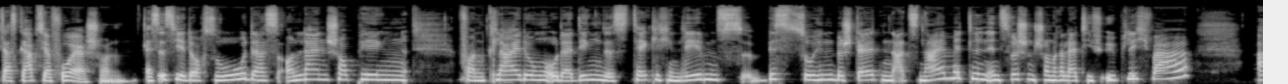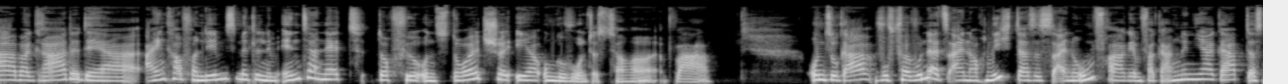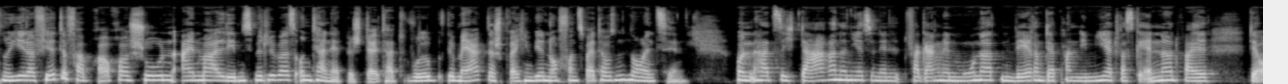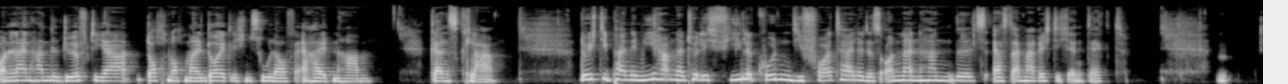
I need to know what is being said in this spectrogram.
Das gab es ja vorher schon. Es ist jedoch so, dass Online-Shopping von Kleidung oder Dingen des täglichen Lebens bis zu hin bestellten Arzneimitteln inzwischen schon relativ üblich war aber gerade der Einkauf von Lebensmitteln im Internet doch für uns Deutsche eher ungewohntes Terrain war. Und sogar verwundert es einen auch nicht, dass es eine Umfrage im vergangenen Jahr gab, dass nur jeder vierte Verbraucher schon einmal Lebensmittel übers Internet bestellt hat. Wohlgemerkt, da sprechen wir noch von 2019. Und hat sich daran denn jetzt in den vergangenen Monaten während der Pandemie etwas geändert, weil der Onlinehandel dürfte ja doch noch mal einen deutlichen Zulauf erhalten haben? Ganz klar. Durch die Pandemie haben natürlich viele Kunden die Vorteile des Onlinehandels erst einmal richtig entdeckt.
